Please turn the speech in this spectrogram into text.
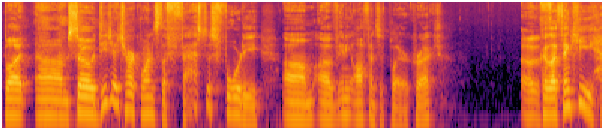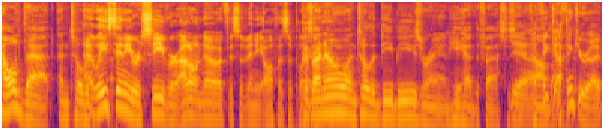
But um, so DJ Chark runs the fastest 40 um, of any offensive player, correct? Of Because I think he held that until at least any receiver, I don't know if it's of any offensive player. because I know until the DBs ran, he had the fastest. at the Yeah, I think I think you're right.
